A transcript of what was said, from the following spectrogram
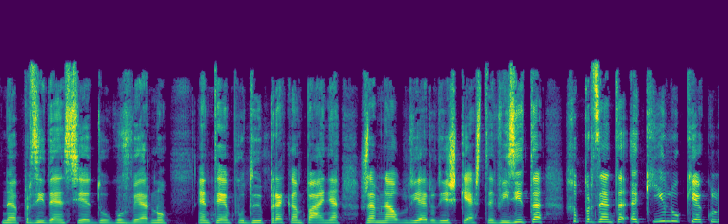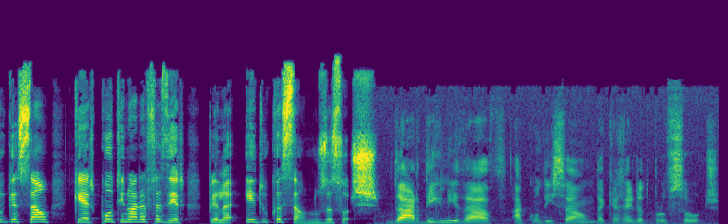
na presidência do governo. Em tempo de pré-campanha, José Manuel Bolheiro diz que esta visita representa aquilo que a coligação quer continuar a fazer pela educação nos Açores. Dar dignidade à condição da carreira de professores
